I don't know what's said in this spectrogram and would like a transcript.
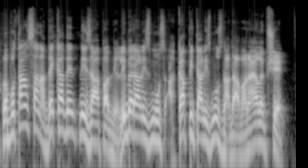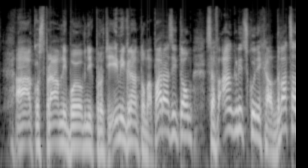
lebo tam sa na dekadentný západný liberalizmus a kapitalizmus nadáva najlepšie. A ako správny bojovník proti imigrantom a parazitom sa v Anglicku nechal 22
